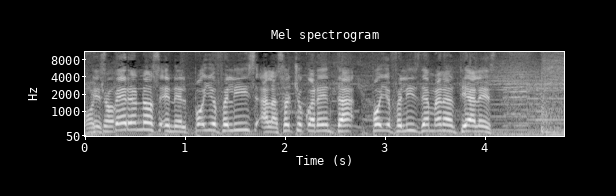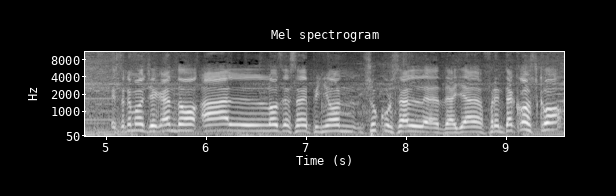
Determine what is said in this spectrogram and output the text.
Ocho. Espérenos en el Pollo Feliz a las 8.40. Pollo Feliz de Manantiales. Estaremos llegando a los de Sede de Piñón, sucursal de allá frente a Costco.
